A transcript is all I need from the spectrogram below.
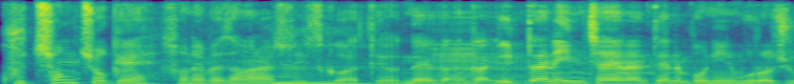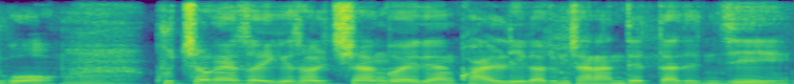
구청 쪽에 손해배상을 할수 있을 것 같아요. 내가 그러니까 일단 임차인한테는 본인이 물어주고 구청에서 이게 설치한 거에 대한 관리가 좀 잘 안 됐다든지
